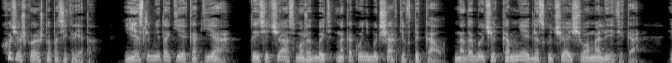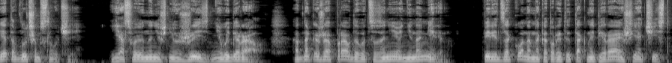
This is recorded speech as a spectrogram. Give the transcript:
Хочешь кое-что по секрету? Если б не такие, как я, ты сейчас, может быть, на какой-нибудь шахте втыкал, на добыче камней для скучающего малефика. И это в лучшем случае. Я свою нынешнюю жизнь не выбирал. Однако же оправдываться за нее не намерен. Перед законом, на который ты так напираешь, я чист.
